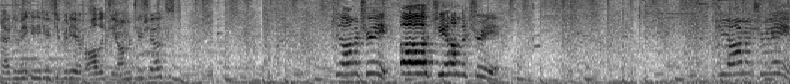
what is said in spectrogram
have to make a YouTube video of all the geometry shows. Geometry! Oh, geometry! Geometry!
